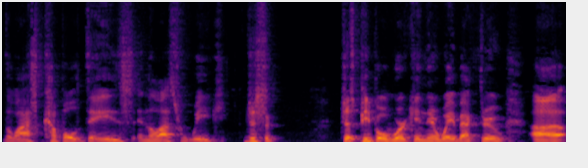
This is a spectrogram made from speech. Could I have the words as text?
the last couple days, in the last week, just a just people working their way back through. Uh,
